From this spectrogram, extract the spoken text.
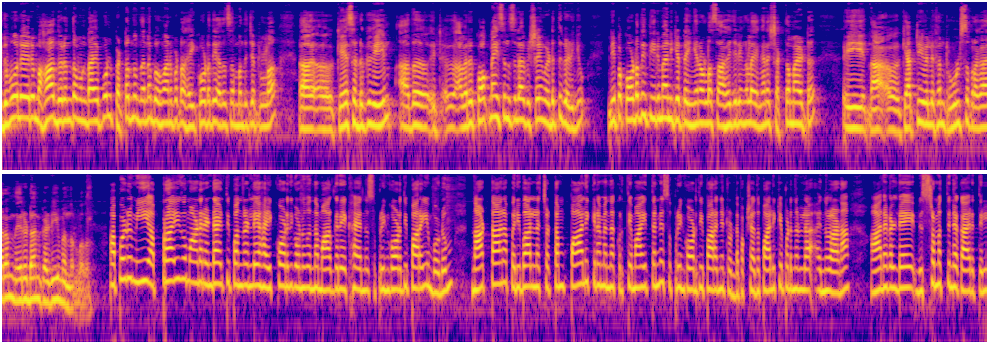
ഇതുപോലെ ഒരു മഹാദുരന്തം ഉണ്ടായപ്പോൾ പെട്ടെന്ന് തന്നെ ബഹുമാനപ്പെട്ട ഹൈക്കോടതി അത് സംബന്ധിച്ചിട്ടുള്ള കേസ് എടുക്കുകയും അത് അവർ കോഗ്നൈസൻസിൽ ആ വിഷയം എടുത്തു കഴിഞ്ഞു. ഇനിയിപ്പോൾ കോടതി തീരുമാനിക്കട്ടെ ഇങ്ങനെയുള്ള സാഹചര്യങ്ങളെ എങ്ങനെ ശക്തമായിട്ട് ഈ ക്യാപ്റ്റീവ് എലിഫന്റ് റൂൾസ് പ്രകാരം നേരിടാൻ കഴിയുമെന്നുള്ളത്. അപ്പോഴും ഈ അപ്രായോഗികമാണ് രണ്ടായിരത്തി പന്ത്രണ്ടിലെ ഹൈക്കോടതി കൊണ്ടുവന്ന മാർഗരേഖ എന്ന് സുപ്രീം കോടതി പറയുമ്പോഴും നാട്ടാന പരിപാലന ചട്ടം പാലിക്കണമെന്ന് കൃത്യമായി തന്നെ സുപ്രീം കോടതി പറഞ്ഞിട്ടുണ്ട്. പക്ഷെ അത് പാലിക്കപ്പെടുന്നില്ല എന്നുള്ളതാണ് ആനകളുടെ വിശ്രമത്തിന്റെ കാര്യത്തിൽ.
